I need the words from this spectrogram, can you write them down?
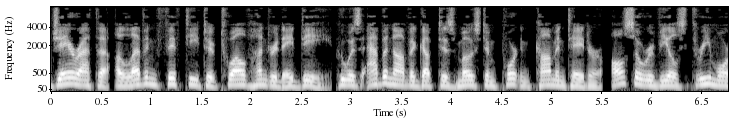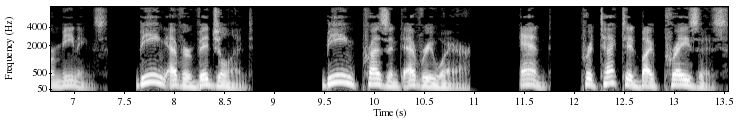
Jayaratha (1150–1200 AD), who was Abhinavagupta's most important commentator, also reveals three more meanings: being ever vigilant, being present everywhere, and protected by praises.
